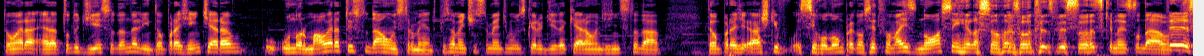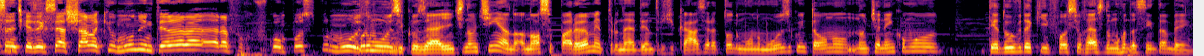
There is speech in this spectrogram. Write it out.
Então era, era todo dia estudando ali. Então pra gente era o, o normal era tu estudar um instrumento, principalmente o instrumento de música erudita, que era onde a gente estudava. Então, pra, eu acho que se rolou um preconceito foi mais nosso em relação às outras pessoas que não estudavam. Interessante, quer dizer que você achava que o mundo inteiro era, era composto por músicos. Por músicos, é. A gente não tinha, nosso parâmetro, né, dentro de casa era todo mundo músico, então não, não tinha nem como ter dúvida que fosse o resto do mundo assim também.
